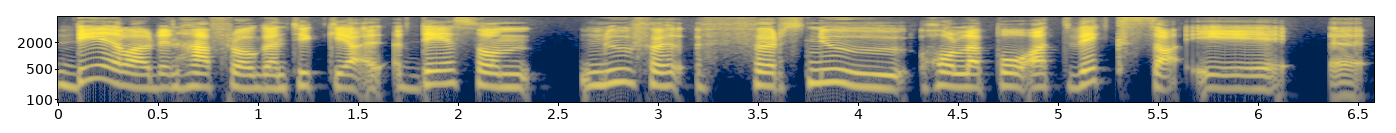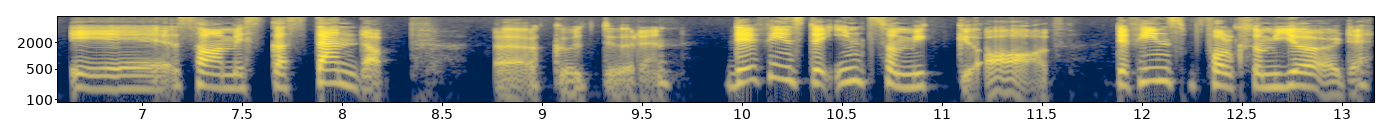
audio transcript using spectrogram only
del av den här frågan tycker jag att det som nu för, först nu håller på att växa är, är samiska standup-kulturen. Det finns det inte så mycket av. Det finns folk som gör det,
